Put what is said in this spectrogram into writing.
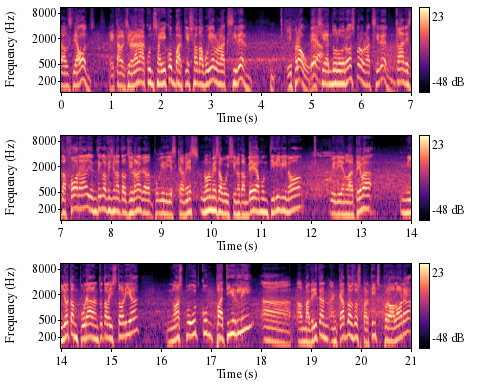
dels Lleons. Eh, que el Girona ha d'aconseguir convertir això d'avui en un accident. I prou, un accident dolorós, però un accident. Clar, des de fora, jo entenc l'aficionat del Girona que pugui dir, és que més, no només avui, sinó també a Montilivi, no? Vull dir, en la teva millor temporada en tota la història no has pogut competir-li eh, al Madrid en, en cap dels dos partits, però alhora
